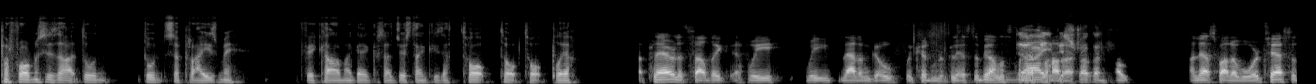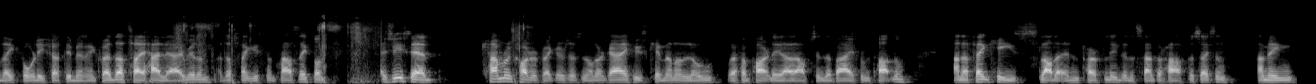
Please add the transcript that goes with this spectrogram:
performances that don't don't surprise me for Callum again because I just think he's a top top top player. A player that Celtic, if we we let him go, we couldn't replace. To be honest, yeah, you'd be a, struggling. unless we had a award test of like 40, 50 million quid. That's how highly I rate him. I just think he's fantastic. But as you said, Cameron Carter Vickers is another guy who's came in on loan with apparently that option to buy from Tottenham. And I think he's slotted in perfectly to the centre half position. I mean,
